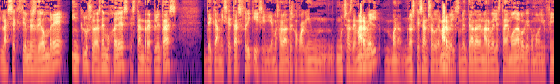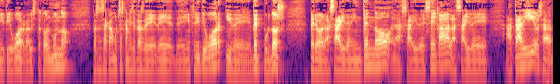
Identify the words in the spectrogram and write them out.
las secciones de hombre, incluso las de mujeres, están repletas de camisetas frikis. Y hemos hablado antes con Joaquín muchas de Marvel. Bueno, no es que sean solo de Marvel, simplemente ahora de Marvel está de moda porque como Infinity War lo ha visto todo el mundo, pues han sacado muchas camisetas de, de- de Infinity War y de Deadpool 2 pero las hay de Nintendo, las hay de Sega, las hay de Atari, o sea...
